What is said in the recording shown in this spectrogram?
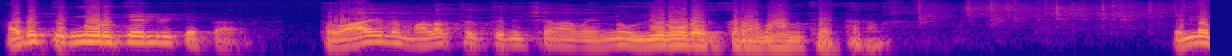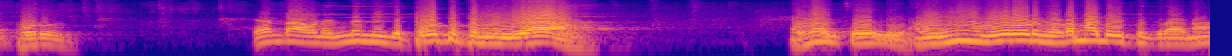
அடுத்து இன்னொரு கேள்வி கேட்டார். இந்த வாயில் மலத்தை திணிச்சா அவன் இன்னும் உயிரோடு இருக்கிறானான்னு கேட்டார். என்ன பொருள்? ஏன்டா அவனை இன்னும் நீங்கள் போட்டு பண்ணலையா? அதான் கேள்வி. அவன் இன்னும் உயிரோடு நடமாடிட்டு இருக்கிறானா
